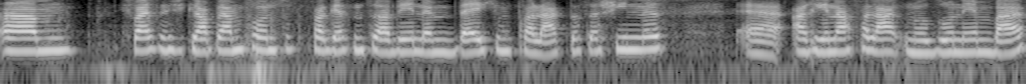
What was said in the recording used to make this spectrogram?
Ähm, ich weiß nicht, ich glaube, wir haben vorhin zu, vergessen zu erwähnen, in welchem Verlag das erschienen ist. Äh, Arena Verlag, nur so nebenbei.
